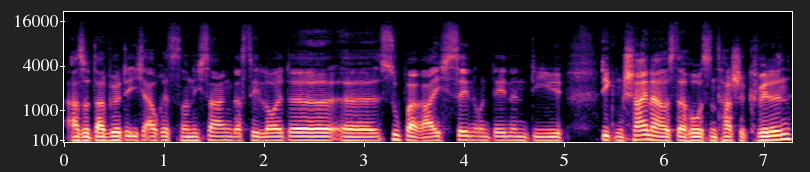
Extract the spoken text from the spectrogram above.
Also da würde ich auch jetzt noch nicht sagen, dass die Leute äh, super reich sind und denen die dicken Scheine aus der Hosentasche quillen.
